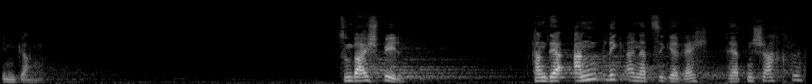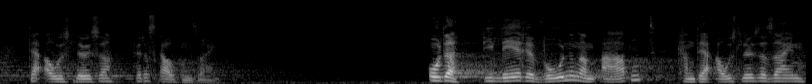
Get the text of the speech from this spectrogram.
in Gang. Zum Beispiel kann der Anblick einer Zigarettenschachtel der Auslöser für das Rauchen sein. Oder die leere Wohnung am Abend kann der Auslöser sein,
